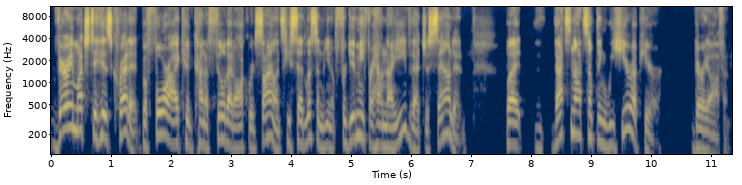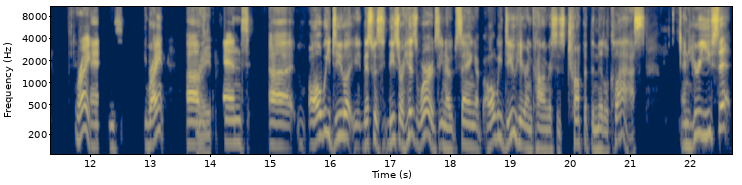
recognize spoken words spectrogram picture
very much to his credit, before I could kind of fill that awkward silence, he said, listen, you know, forgive me for how naive that just sounded, but that's not something we hear up here very often. Right. And right. Um, right. and uh, all we do this was these are his words you know saying all we do here in congress is trumpet the middle class and here you sit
